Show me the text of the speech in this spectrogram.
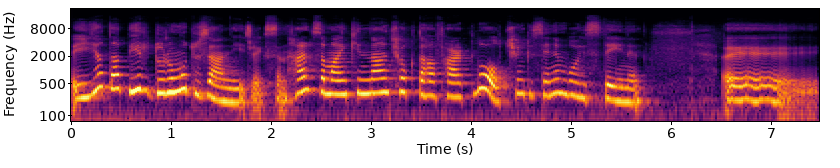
ya da bir durumu düzenleyeceksin. Her zamankinden çok daha farklı ol. Çünkü senin bu isteğinin e,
